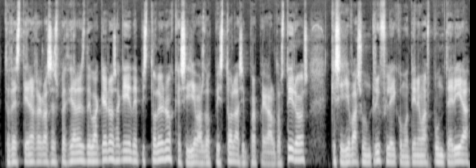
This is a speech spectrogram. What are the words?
Entonces tienes reglas especiales de vaqueros aquí, de pistoleros, que si llevas dos pistolas y puedes pegar dos tiros, que si llevas un rifle y como tiene más puntería,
